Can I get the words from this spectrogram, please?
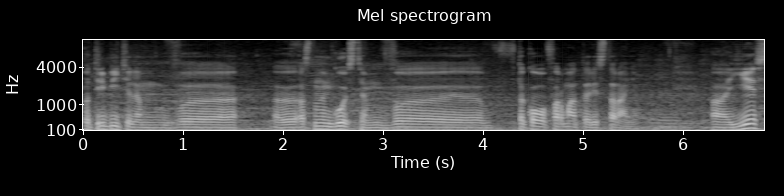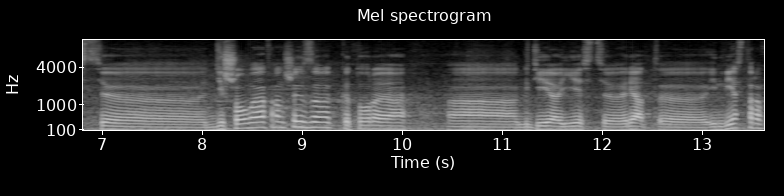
потребителем в э, основным гостем в, в такого формата ресторане. А, Есть э, дешевая франшиза, которая где есть ряд инвесторов,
